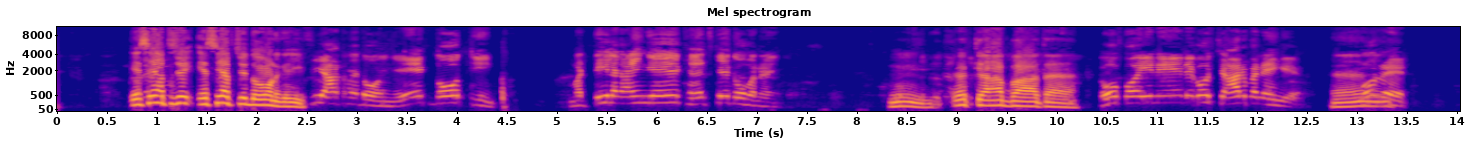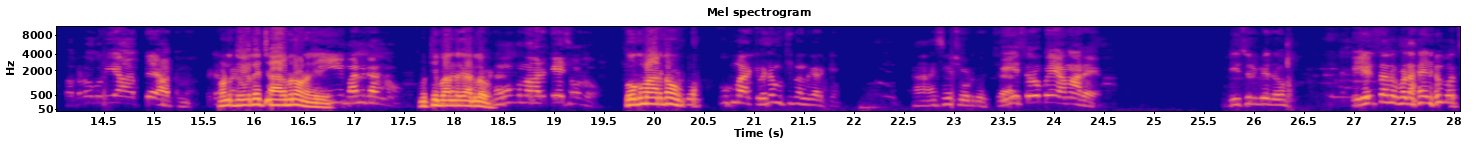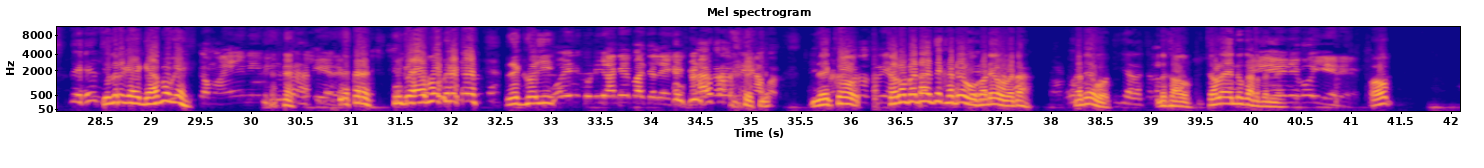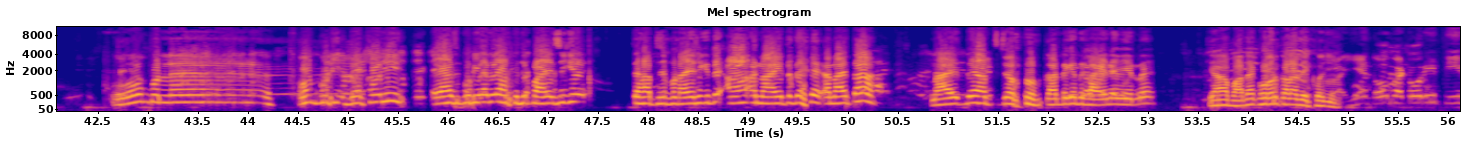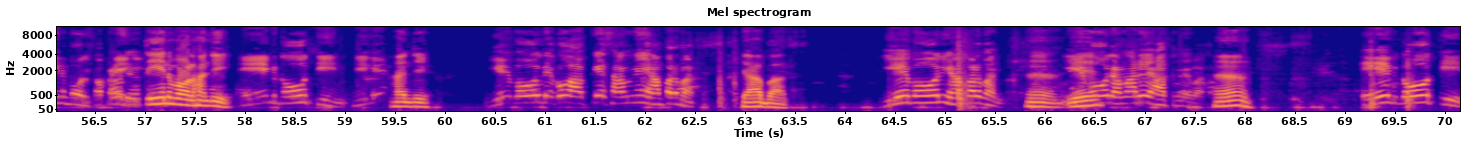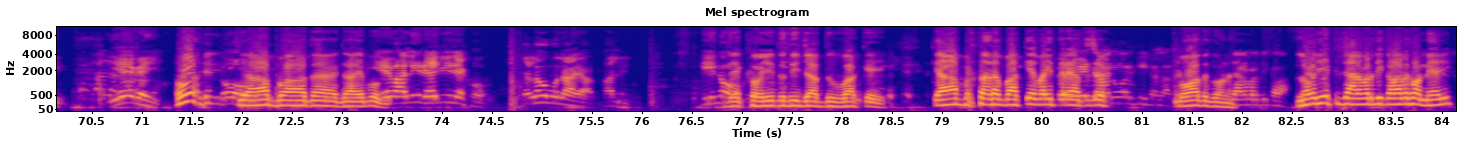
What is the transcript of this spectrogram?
ਇਸੇ ਹੱਥ 'ਚ ਇਸੇ ਹੱਥ 'ਚ ਦੋ ਹੋਣਗੇ ਜੀ इसी हाथ में दो होंगे एक दो तीन मट्टी लगाएंगे खींच के दो बनाएंगे ਹੂੰ ਇਹ ਕੀ ਬਾਤ ਹੈ दो कोई नहीं देखो चार बनेंगे ਹੈਂ। बोल रहे पकड़ो गुड़िया आपके हाथ में ਹੁਣ ਦੋ ਦੇ ਚਾਰ ਬਣਾਉਣਗੇ ਜੀ ये बंद कर लो ਮੁੱਠੀ ਬੰਦ ਕਰ ਲਓ फूंक मार के छोड़ो ਫੂਕ ਮਾਰ ਦੋ फूक मार के बेटा मुट्ठी बंद करके हाँ इसमें छोड़ दो बीस रुपए हमारे बीस रुपए दो ਇਹ ਸਾਨੂੰ ਫੜਾਏ ਨੇ ਪੁੱਛਦੇ ਕਿਧਰ ਗਏ? ਗੈਪ ਹੋ ਗਏ? ਕਮਾਏ ਨਹੀਂ ਵੀ ਫੜਾ ਲਏ ਗੈਪ ਹੋ ਗਏ? ਦੇਖੋ ਜੀ। ਕੋਈ ਕੁੜੀ ਆ ਕੇ ਬਾ ਚਲੇ ਗਏ ਖੜਾ ਕਰੋ ਨੇ ਆਪਰ ਦੇਖੋ ਚਲੋ ਬੇਟਾ ਇੱਥੇ ਖੜੇ ਹੋ ਖੜੇ ਹੋ ਬੇਟਾ। ਖੜੇ ਹੋ। ਦਿਖਾਓ। ਚਲੋ ਇਹਨੂੰ ਕਰ ਦਿੰਨੇ ਉਹ ਉਹ ਉਹ ਦੇਖੋ। ਜੀ ਐਸ ਗੁੜੀਆ ਦੇ ਹੱਥ 'ਚ ਪਾਏ ਸੀਗੇ ਤੇ ਹੱਥ 'ਚ ਫੜਾਏ ਸੀਗੇ ਤੇ ਆ ਅਨਾਇਤ ਦੇ ਅਨਾਇਤਾ ਅਨਾਇਤ ਦੇ ਹੱਥ ਚ ਕੱਢ ਕੇ ਦਿਖਾਏ ਨੇ ਵੀਰ ਨੇ। क्या बात है? और कड़ा देखो जी। ये दो कटोरी तीन बॉल कपड़े तीन बॉल हाँ जी। एक दो तीन ठीक है? हाँ जी। ये बॉल देखो आपके सामने यहाँ पर बंद। क्या बात। ये बॉल यहाँ पर बंद। हाँ, ये, ये। बॉल हमारे हाथ में बंद। हाँ। एक दो तीन। ये गई। ओ, तो क्या बात है गायब हो ये वाली रह गई देखो। चलो बुलाया खाली। तीनों देखो जी तुम जादू वाकई। ਕੀ ਬਾਤ ਹੈ ਵਾਕਈ ਬਾਈ ਤੇਰੇ ਹੱਥ 'ਚ जानवर की कला ਬਹੁਤ ਗੁਣ ਹੈ जानवर दी कला ਲਓ ਜੀ ਇੱਕ ਜਾਨਵਰ ਦੀ ਕਲਾ ਦਿਖਾਉਂਦੇ ਆ ਜੀ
